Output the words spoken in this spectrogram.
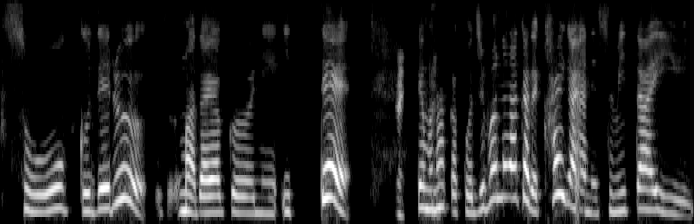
そう、多く出る、まあ、大学に行って、はい、でもなんかこう、自分の中で海外に住みたい、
